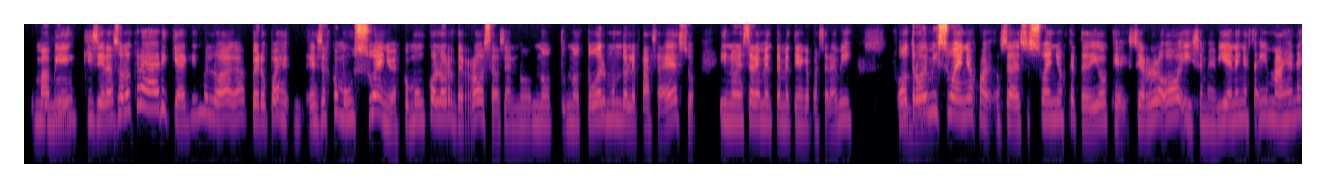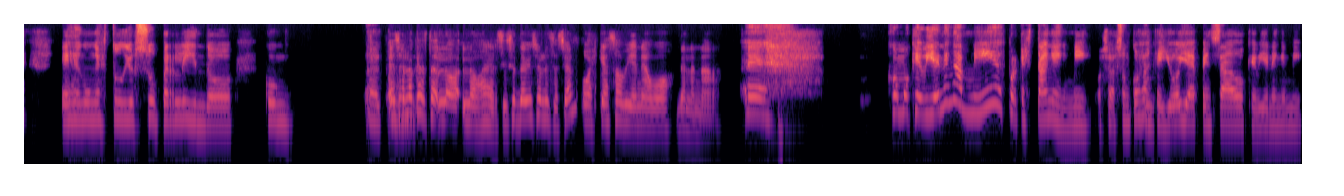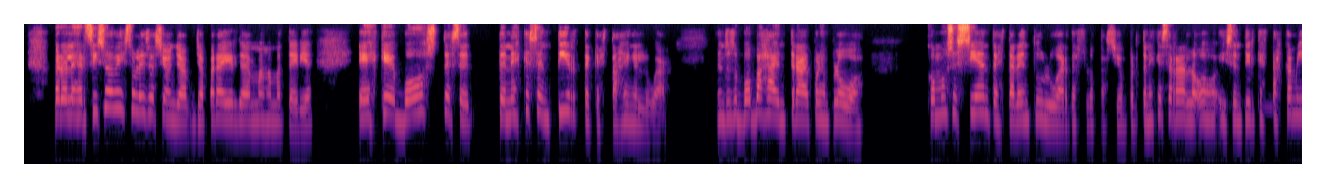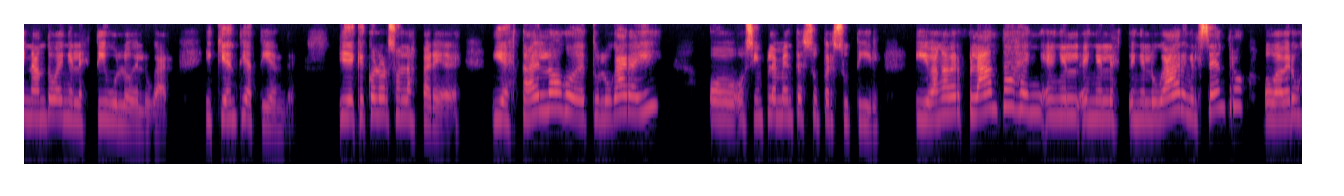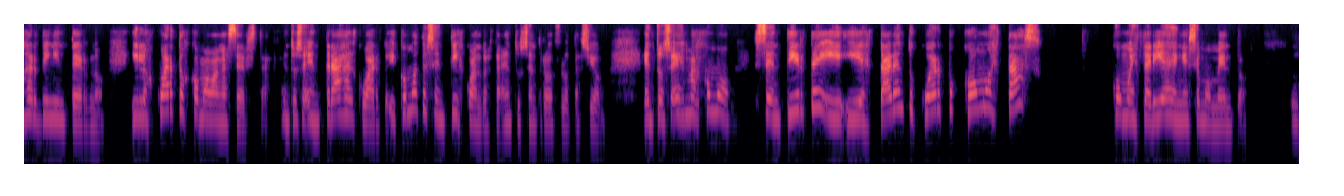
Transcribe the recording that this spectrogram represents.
Más bien quisiera solo crear y que alguien me lo haga, pero pues eso es como un sueño, es como un color de rosa, o sea, no, no, no todo el mundo le pasa eso y no necesariamente me tiene que pasar a mí. Otro de mis sueños, o sea, esos sueños que te digo que cierro los ojos y se me vienen estas imágenes, es en un estudio súper lindo, con, ¿Eso es lo que los ejercicios de visualización o es que eso viene a vos de la nada? Eh, como que vienen a mí es porque están en mí, o sea, son cosas que yo ya he pensado que vienen en mí. Pero el ejercicio de visualización, ya, ya para ir ya más a materia, es que vos te tenés que sentirte que estás en el lugar. Entonces vos vas a entrar, por ejemplo, vos, ¿cómo se siente estar en tu lugar de flotación? Pero tenés que cerrar los ojos y sentir que estás caminando en el estíbulo del lugar y quién te atiende y de qué color son las paredes. Y está el logo de tu lugar ahí o, simplemente súper sutil. Y van a haber plantas en, el, en, el, en, el, lugar, en el centro, o va a haber un jardín interno. Y los cuartos, ¿cómo van a ser? Entonces, entras al cuarto. ¿Y cómo te sentís cuando estás en tu centro de flotación? Entonces, es más como sentirte y, y estar en tu cuerpo, cómo estás, cómo estarías en ese momento.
